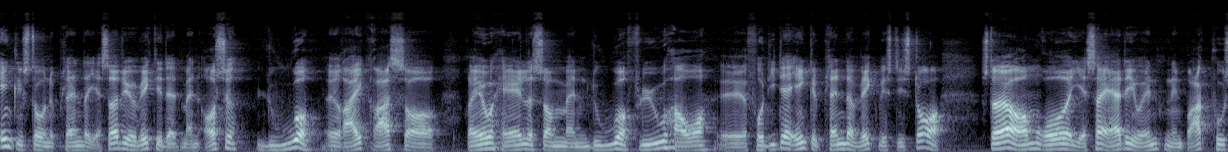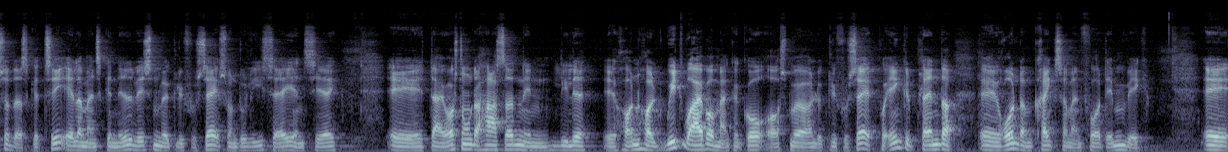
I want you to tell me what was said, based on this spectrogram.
enkelstående planter, ja, så er det jo vigtigt, at man også lurer øh, rejgræs og revhale, som man lurer flyvehaver. Øh, få de der enkelte planter væk, hvis de står større områder, ja, så er det jo enten en brakpusser, der skal til, eller man skal nedvisse med glyfosat, som du lige sagde, Jens Erik. Øh, der er jo også nogen, der har sådan en lille øh, håndholdt weed wiper, man kan gå og smøre glyfosat på enkeltplanter øh, rundt omkring, så man får dem væk. Øh,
